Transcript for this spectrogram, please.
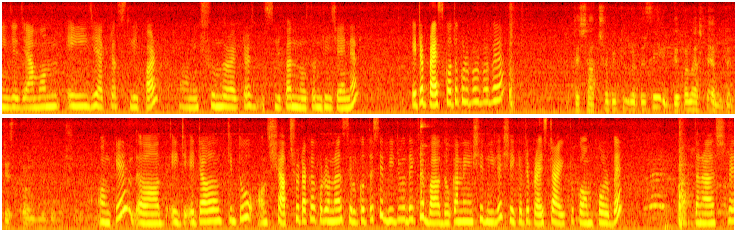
এই যে যেমন এই যে একটা স্লিপার অনেক সুন্দর একটা স্লিপার নতুন ডিজাইনের। এটা প্রাইস কত করে পড়বে এটা সাতশো বিক্রি করতেছি দোকানে আসলে আমি ডিসকাউন্ট দিয়ে দেবো অঙ্কে এই যে এটা কিন্তু সাতশো টাকা করে ওনারা সেল করতেছে। ভিডিও দেখে বা দোকানে এসে নিলে সেক্ষেত্রে প্রাইসটা আরেকটু কম পড়বে। আপনারা আসলে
